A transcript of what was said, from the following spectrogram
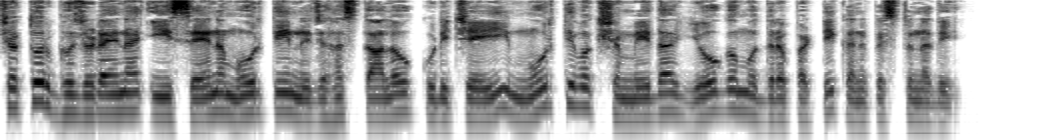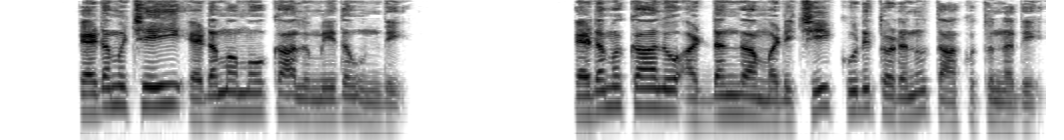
చతుర్భుజుడైన ఈ సేనమూర్తి నిజహస్తాలో కుడిచేయి మూర్తివక్షం మీద యోగముద్ర పట్టి కనిపిస్తున్నది. ఎడమచేయి ఎడమమోకాలు మీద ఉంది. ఎడమకాలు అడ్డంగా మడిచి కుడి తొడను తాకుతున్నది.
